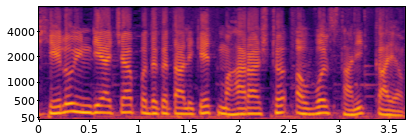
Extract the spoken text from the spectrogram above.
खेलो इंडियाच्या पदकतालिकेत महाराष्ट्र अव्वल स्थानिक कायम.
